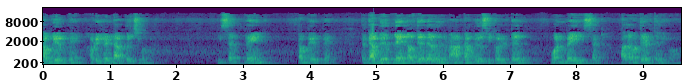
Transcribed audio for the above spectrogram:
டபிள்யூ பிளேன் அப்படின்னு ரெண்டா பிரிச்சுக்கோங்க. இசட் பிளேன் டபிள்யூ பிளேன் இந்த டபிள்யூ பிளேன்ல வந்து எது எழுதுங்கன்னா W equal to one by Z அதை வந்து எடுத்து வைக்கோங்க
